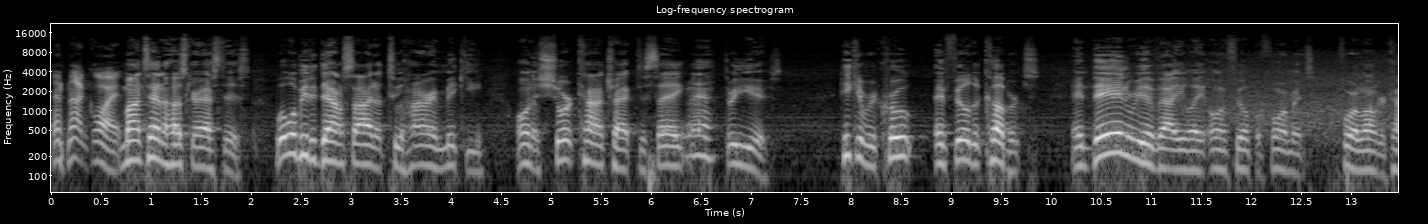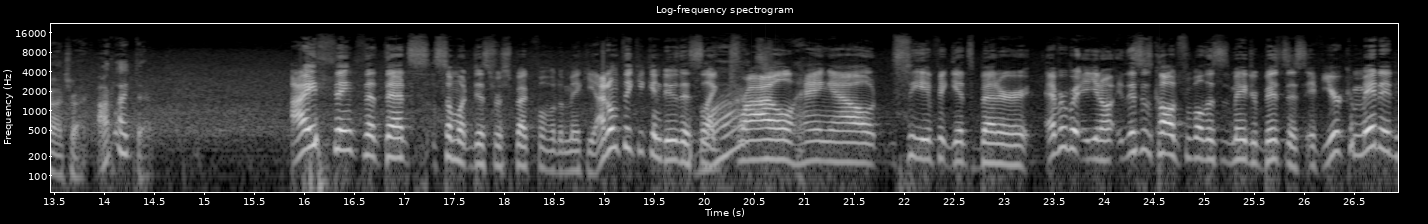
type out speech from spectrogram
Not quite. Montana Husker asked this: What will be the downside of, to hiring Mickey on a short contract to say, eh, three years? He can recruit and fill the cupboards, and then reevaluate on-field performance for a longer contract. I'd like that. I think that that's somewhat disrespectful to Mickey. I don't think you can do this like What? trial, hang out, see if it gets better. Everybody, you know, this is college football. This is major business. If you're committed,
